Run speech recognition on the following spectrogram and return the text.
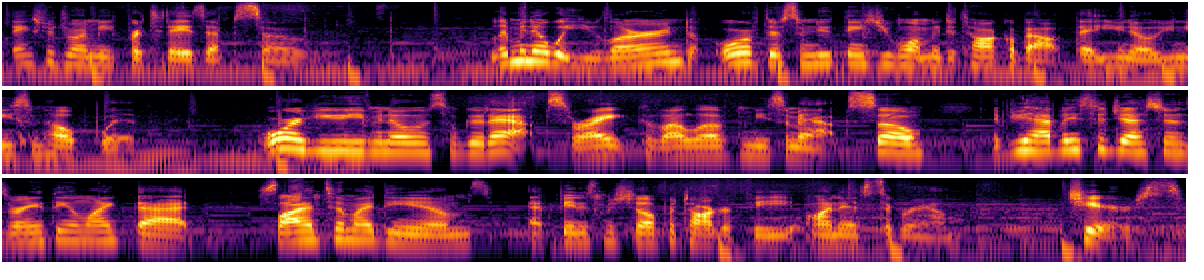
Thanks for joining me for today's episode. Let me know what you learned, or if there's some new things you want me to talk about that you know you need some help with. Or if you even know some good apps, right? Because I love me some apps. So if you have any suggestions or anything like that, slide into my DMs at Phoenix Michelle Photography on Instagram. Cheers.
